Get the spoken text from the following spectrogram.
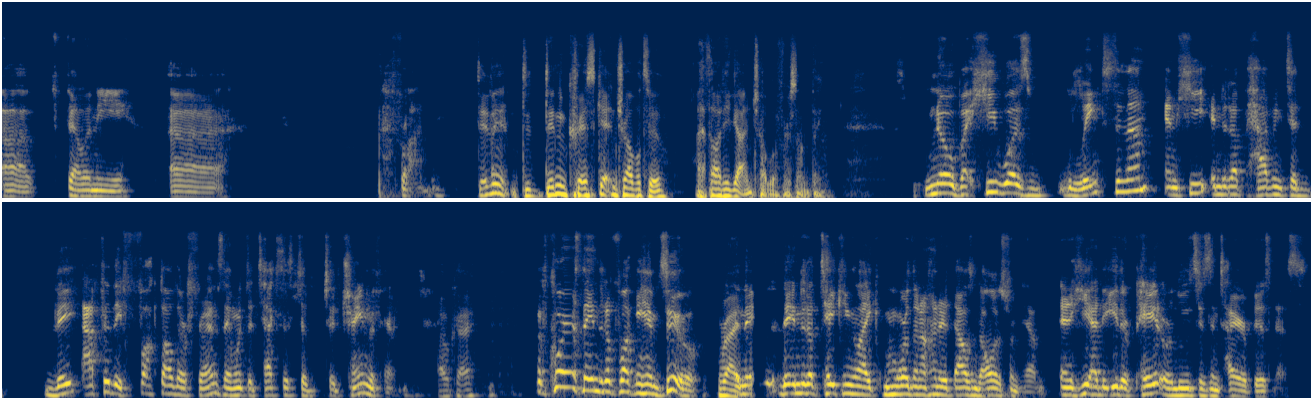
uh, felony uh, fraud. Didn't didn't Chris get in trouble too? I thought he got in trouble for something. No, but he was linked to them, and he ended up having to. They after they fucked all their friends, they went to Texas to to train with him. Okay of course they ended up fucking him too. Right. And they, they ended up taking like more than a hundred thousand dollars from him. And he had to either pay it or lose his entire business.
